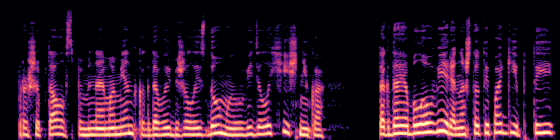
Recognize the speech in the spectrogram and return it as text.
— прошептала, вспоминая момент, когда выбежала из дома и увидела хищника. «Тогда я была уверена, что ты погиб. Ты...»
